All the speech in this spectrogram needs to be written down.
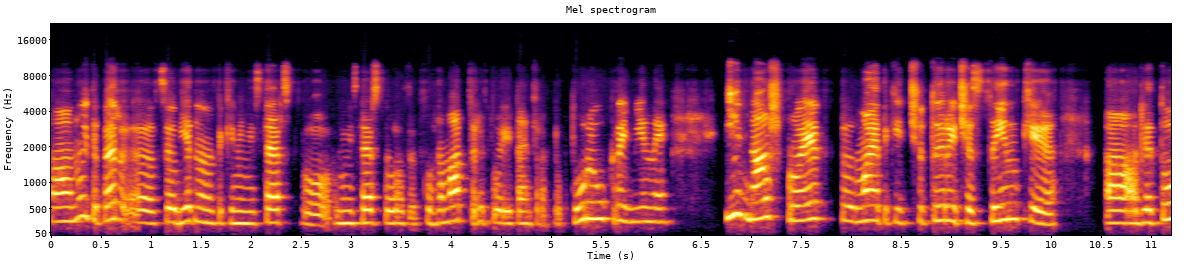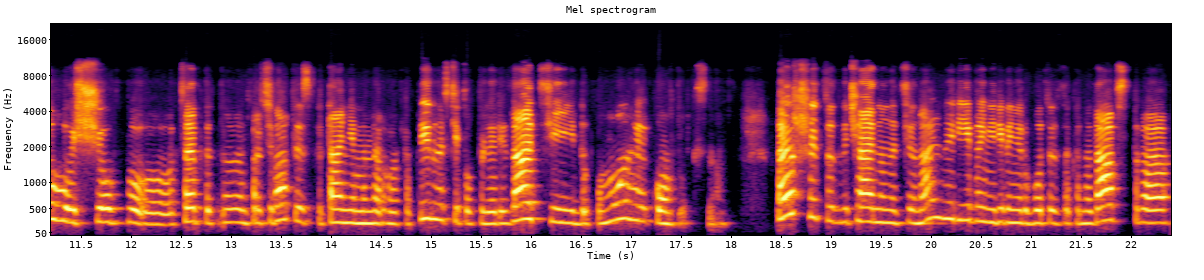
Ну і тепер е, це об'єднане таке міністерство, Міністерство розвитку громад, територій та інфраструктури України. І наш проєкт має такі чотири частинки для того, щоб це е, працювати з питаннями енергоефективності, популяризації, допомоги комплексно. Перший це звичайно національний рівень, рівень роботи законодавства,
